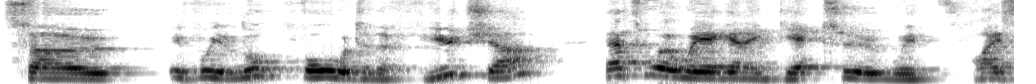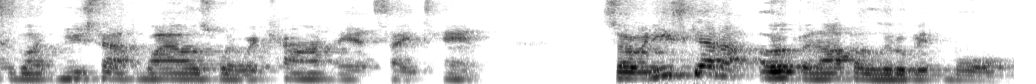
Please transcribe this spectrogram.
So, if we look forward to the future, that's where we're going to get to with places like New South Wales, where we're currently at, say, 10. So it is going to open up a little bit more.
